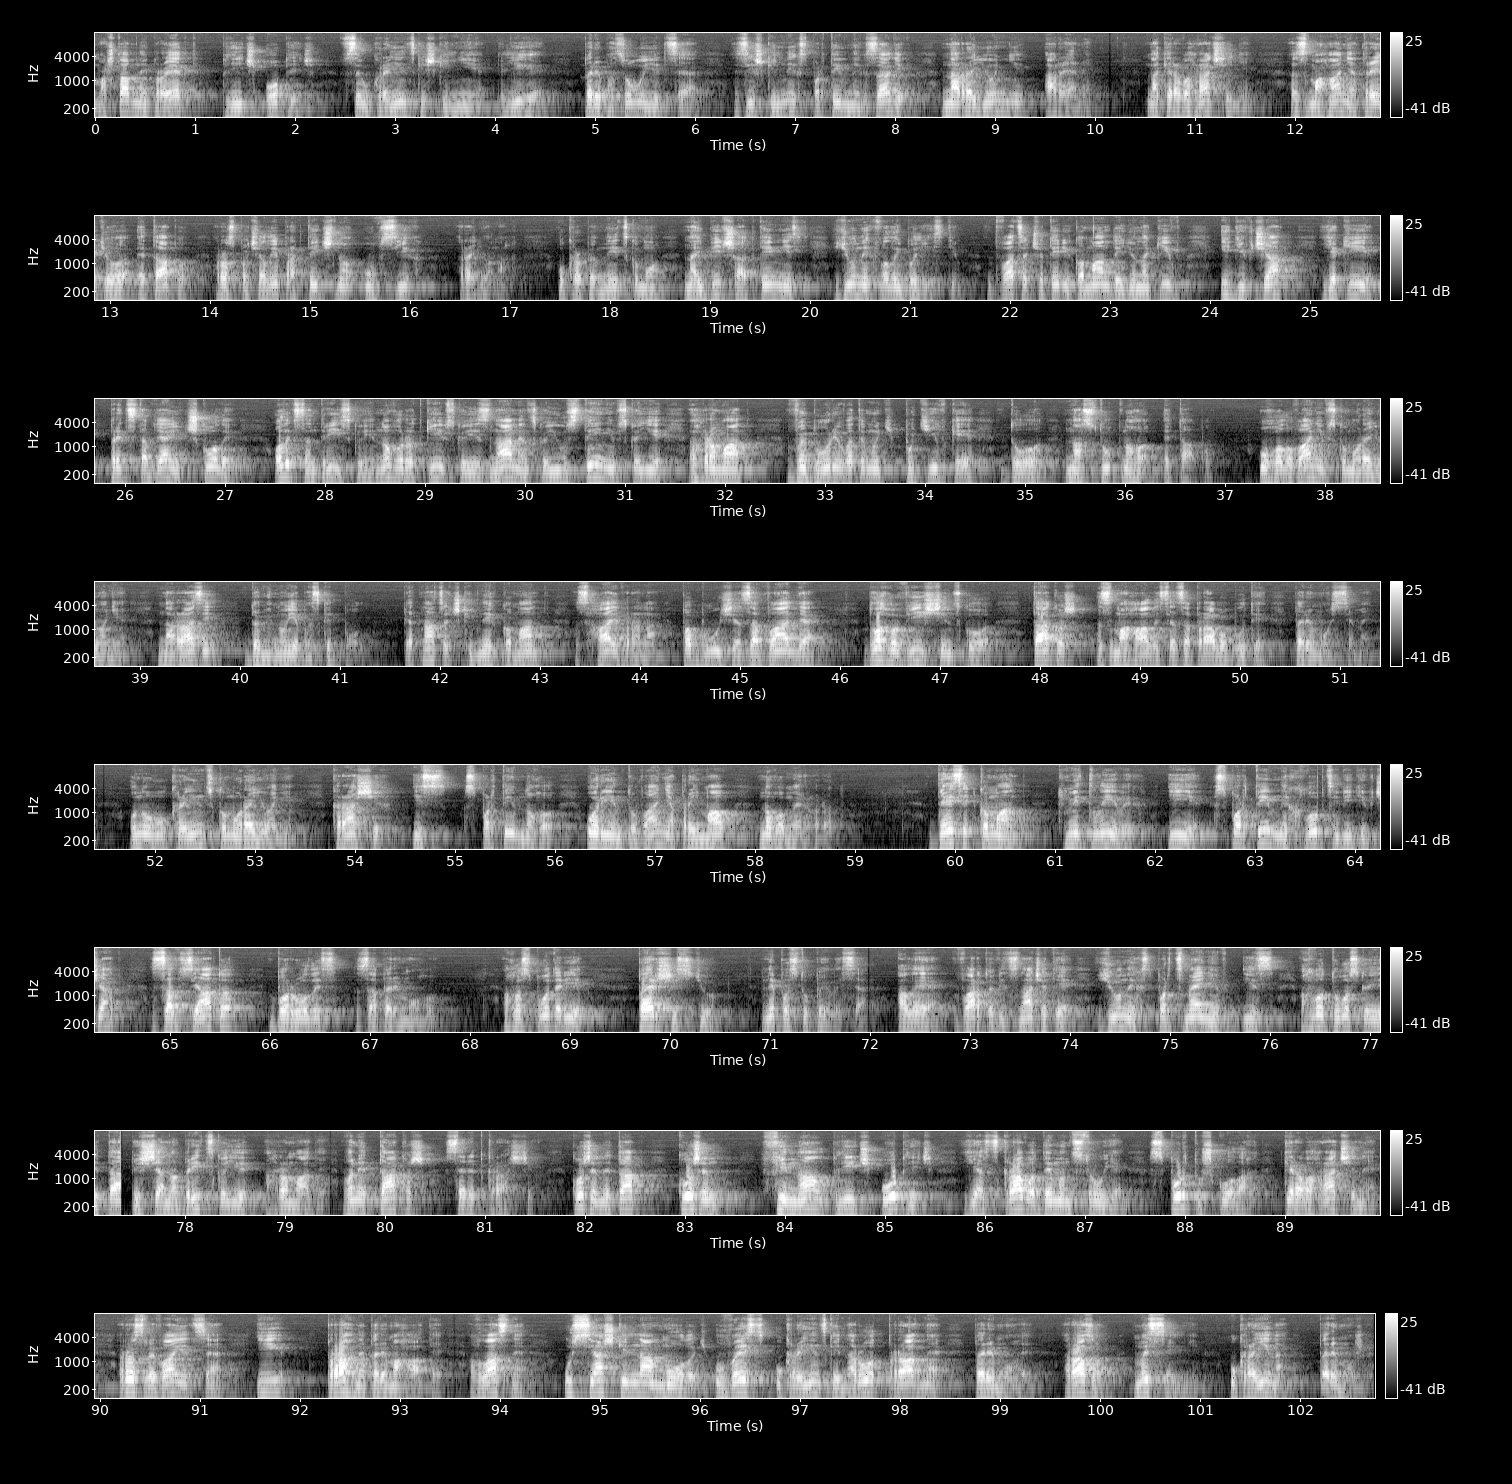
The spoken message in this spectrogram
Масштабний проєкт Пліч-опліч Всеукраїнські шкільні ліги перебазовується зі шкільних спортивних залів на районні арени. На Кіровоградщині змагання третього етапу розпочали практично у всіх районах. У Кропивницькому найбільша активність юних волейболістів. 24 команди юнаків і дівчат, які представляють школи Олександрійської, Новгородківської, Знам'янської, Устинівської громад, вибурюватимуть путівки до наступного етапу. У Голованівському районі наразі домінує баскетбол. 15 шкільних команд з Гайворона, Побужжя, Завалля, Благовіщенського також змагалися за право бути переможцями. У Новоукраїнському районі кращих із спортивного орієнтування приймав Новомиргород. 10 команд кмітливих і спортивних хлопців і дівчат завзято боролись за перемогу. Господарі першістю не поступилися, але варто відзначити юних спортсменів із Глодоської та Піщанобрідської громади. Вони також серед кращих. Кожен етап, кожен фінал пліч-опліч яскраво демонструє спорт у школах Кіровоградщини розвивається і прагне перемагати. Власне, уся шкільна молодь, увесь український народ прагне перемоги. Разом ми сильні. Україна переможе.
